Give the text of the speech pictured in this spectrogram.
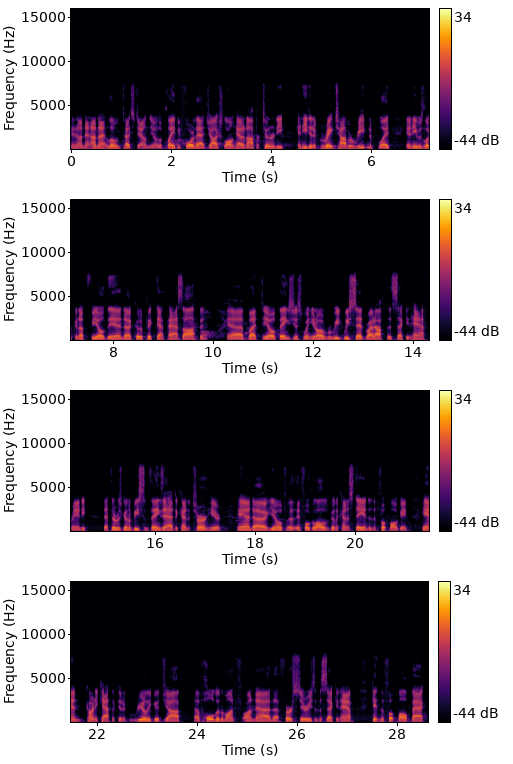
And on that, on that lone touchdown, you know, the play before that, Josh Long had an opportunity, and he did a great job of reading the play, and he was looking upfield and uh, could have picked that pass off. And uh, but you know, things just went. You know, we, we said right off the second half, Randy, that there was going to be some things that had to kind of turn here. And uh, you know, if, if Ogallala was going to kind of stay into the football game, and Kearney Catholic did a really good job of holding them on on uh, that first series of the second half, getting the football back.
